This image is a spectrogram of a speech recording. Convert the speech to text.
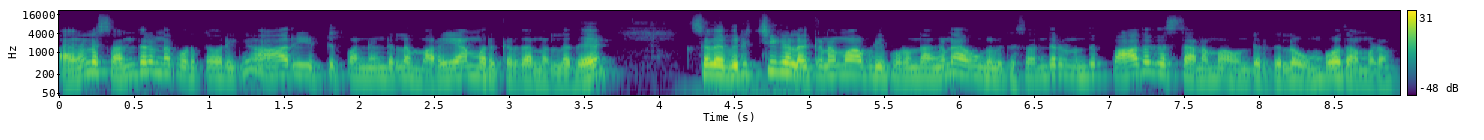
அதனால் சந்திரனை பொறுத்த வரைக்கும் ஆறு எட்டு பன்னெண்டில் மறையாமல் இருக்கிறதா நல்லது. சில விருச்சிக லக்னமாக அப்படி பிறந்தாங்கன்னா அவங்களுக்கு சந்திரன் வந்து பாதகஸ்தானமாக வந்துடுதுல ஒம்போதாம் இடம்.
